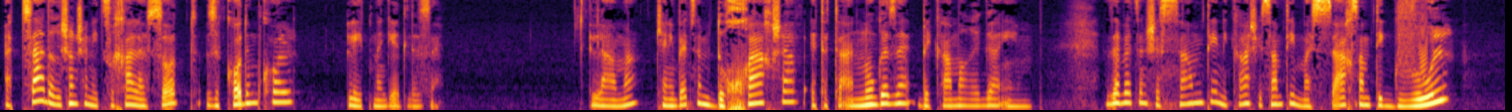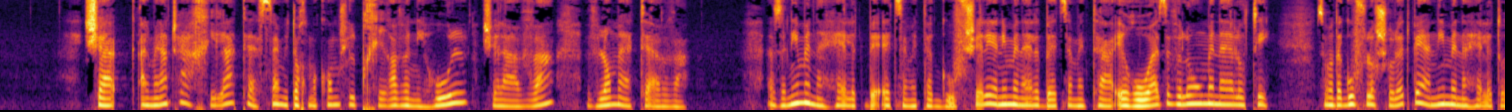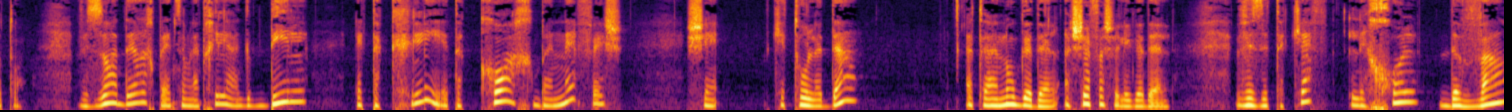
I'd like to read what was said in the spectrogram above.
הצעד הראשון שאני צריכה לעשות זה קודם כל להתנגד לזה. למה? כי אני בעצם דוחה עכשיו את התענוג הזה בכמה רגעים. זה בעצם ששמתי, נקרא ששמתי מסך, שמתי גבול, שעל מנת שהאכילה תיעשה מתוך מקום של בחירה וניהול, של אהבה, ולא מהתאווה. אז אני מנהלת בעצם את הגוף שלי, אני מנהלת בעצם את האירוע הזה, ולא הוא מנהל אותי. זאת אומרת, הגוף לא שולט בי, אני מנהלת אותו. וזו הדרך בעצם להתחיל להגדיל את הכלי, את הכוח בנפש, שכתולדה התענוג גדל, השפע שלי גדל. וזה תקף לכל דבר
